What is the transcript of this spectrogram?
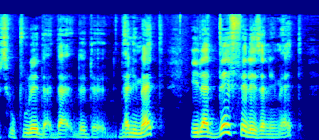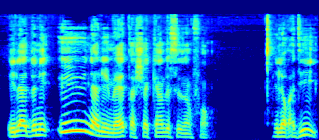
si vous voulez, d'allumettes, il a défait les allumettes, il a donné une allumette à chacun de ses enfants. Il leur a dit,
